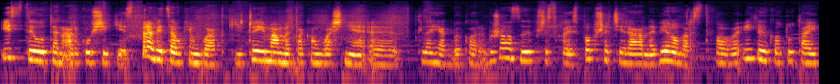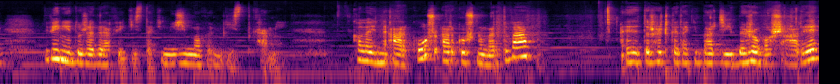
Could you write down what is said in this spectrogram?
I z tyłu ten arkusik jest prawie całkiem gładki, czyli mamy taką właśnie e, w tle jakby korę brzozy, wszystko jest poprzecierane, wielowarstwowe i tylko tutaj dwie nieduże grafiki z takimi zimowymi listkami. Kolejny arkusz, arkusz numer dwa, e, troszeczkę taki bardziej beżowo-szary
